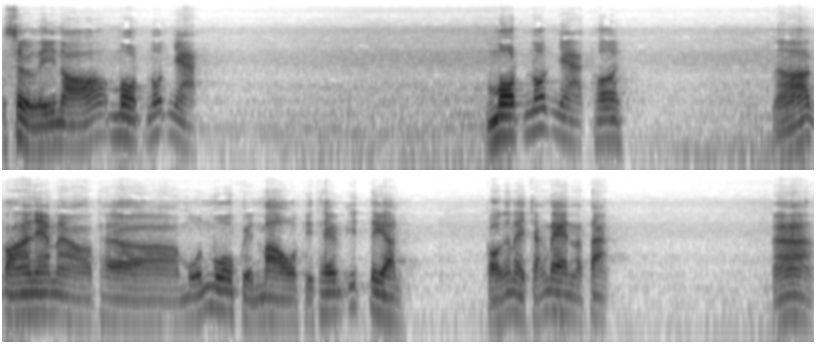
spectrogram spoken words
xử lý nó một nốt nhạc. Một nốt nhạc thôi đó còn anh em nào thờ muốn mua quyển màu thì thêm ít tiền. Còn cái này trắng đen là tặng. À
